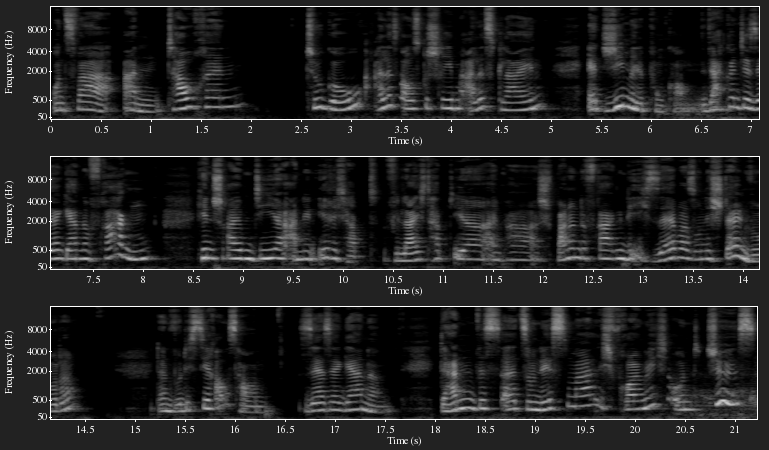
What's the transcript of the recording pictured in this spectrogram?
Und zwar an tauchen to go, alles ausgeschrieben, alles klein, at gmail.com. Da könnt ihr sehr gerne Fragen hinschreiben, die ihr an den Erich habt. Vielleicht habt ihr ein paar spannende Fragen, die ich selber so nicht stellen würde. Dann würde ich sie raushauen. Sehr, sehr gerne. Dann bis äh, zum nächsten Mal. Ich freue mich und tschüss.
